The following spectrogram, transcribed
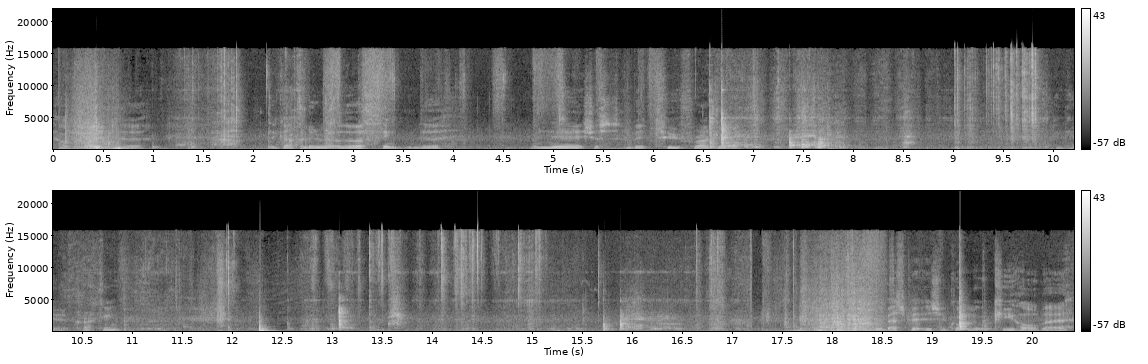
Help hide the, the gap a little bit although I think the veneer is just a bit too fragile. I can hear it cracking. the best bit is you've got a little keyhole there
